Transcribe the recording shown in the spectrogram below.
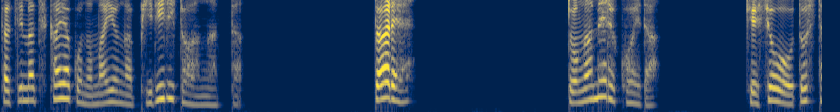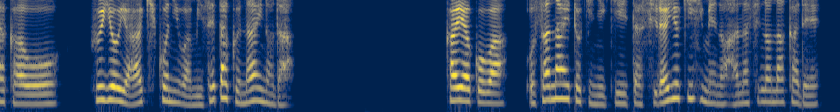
たちまちかや子の眉がピリリと上がった。誰？とがめる声だ。化粧を落とした顔を、ふよやあきこには見せたくないのだ。かや子は幼い時に聞いた白雪姫の話の中で、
